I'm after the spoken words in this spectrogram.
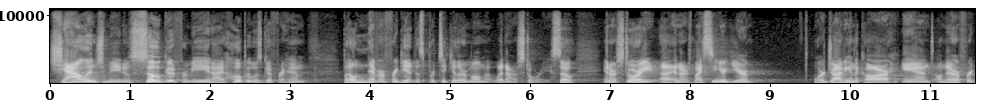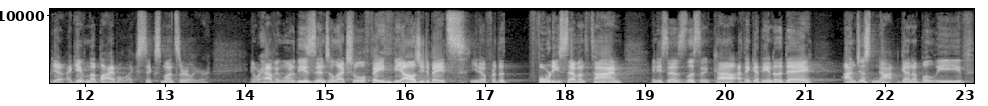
challenge me, and it was so good for me, and I hope it was good for him. but I'll never forget this particular moment in our story. So, in our story, uh, in our, my senior year, we're driving in the car, and I'll never forget, I gave him a Bible like six months earlier. And we're having one of these intellectual faith theology debates, you know, for the 47th time. And he says, Listen, Kyle, I think at the end of the day, I'm just not going to believe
